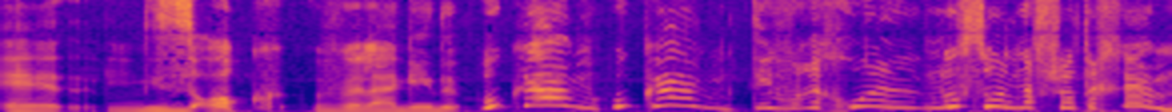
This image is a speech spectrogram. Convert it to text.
אה, לזעוק ולהגיד, הוא קם, הוא קם, תברחו, נוסו על נפשותיכם.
